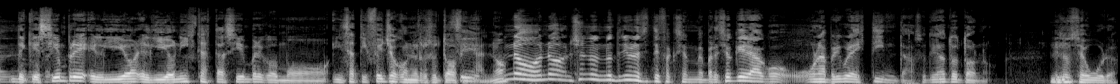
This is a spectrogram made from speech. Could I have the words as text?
entiendo, de que siempre el guion, el guionista está siempre como insatisfecho con el resultado final, ¿no? No, no, yo no, no tenía una satisfacción. Me pareció que era una película distinta, o sea, tenía otro tono. Eso seguro.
